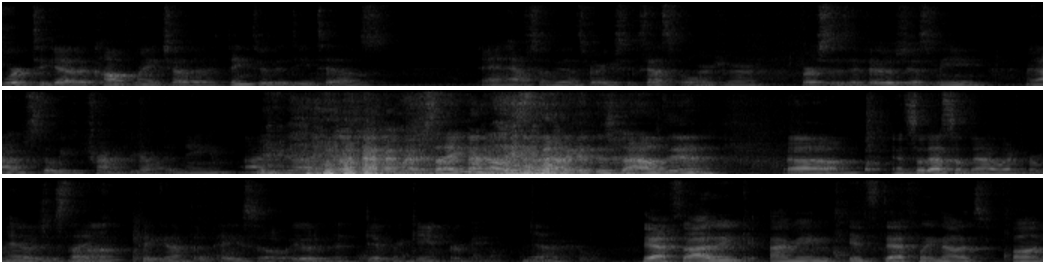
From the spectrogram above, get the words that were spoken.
work together, complement each other, think through the details, and have something that's very successful. For sure. Versus if it was just me, I mean, I'd still be trying to figure out the name. I'd be like, okay, the website, you know, still gotta get this dialed in. Um, and so that's something I learned from him. It was just like Uh-huh. picking up the pace. So it would have been a different game for me. Yeah. Yeah, so I think I mean it's definitely not as fun.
